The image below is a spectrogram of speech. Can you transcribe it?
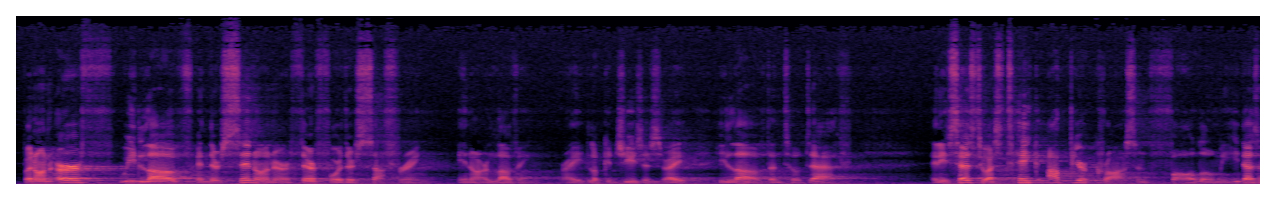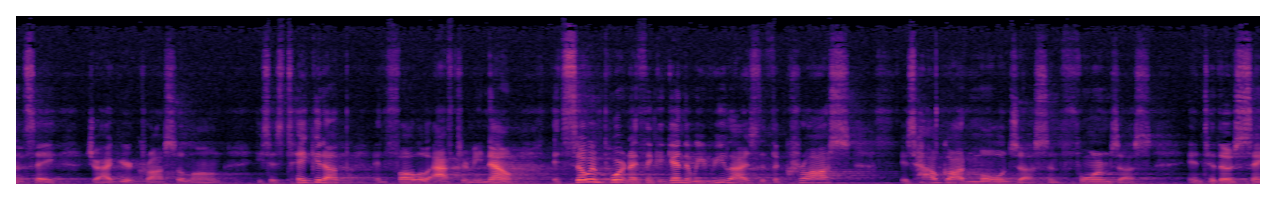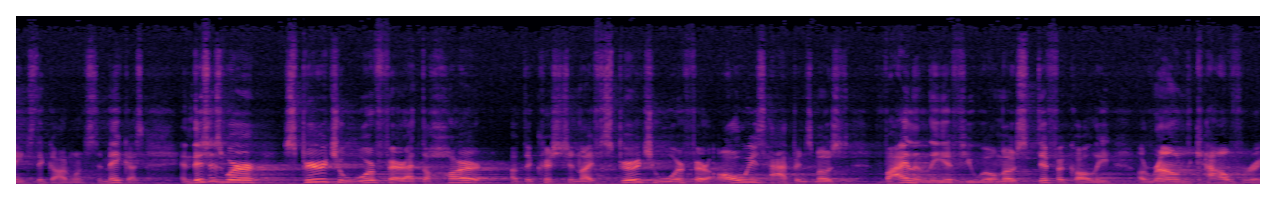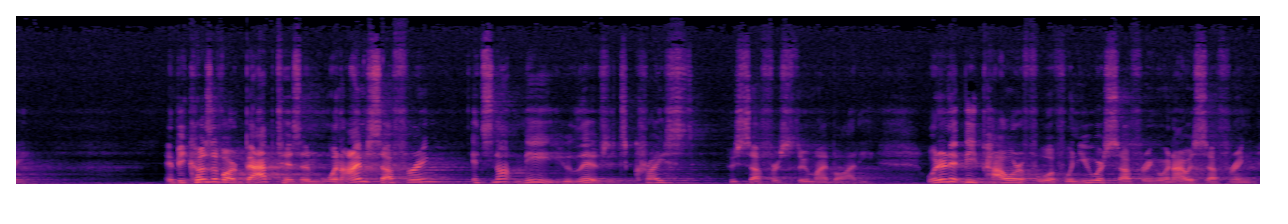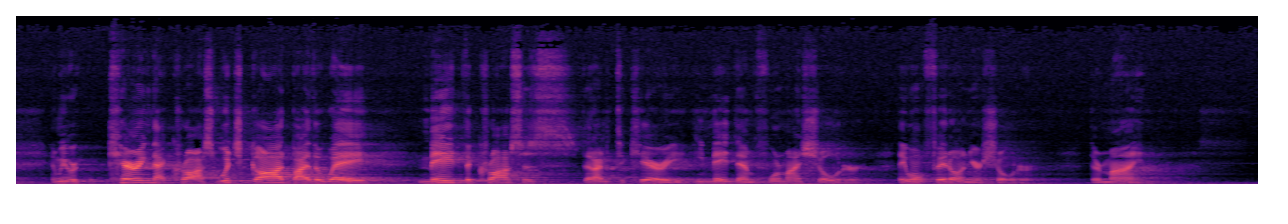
But on earth, we love, and there's sin on earth. Therefore, there's suffering in our loving, right? Look at Jesus, right? He loved until death. And he says to us, Take up your cross and follow me. He doesn't say, Drag your cross along. He says, Take it up and follow after me. Now, it's so important, I think, again, that we realize that the cross is how God molds us and forms us into those saints that God wants to make us. And this is where spiritual warfare at the heart of the Christian life, spiritual warfare always happens most violently, if you will, most difficultly around Calvary. And because of our baptism, when I'm suffering, it's not me who lives, it's Christ who suffers through my body. Wouldn't it be powerful if when you were suffering or when I was suffering and we were carrying that cross, which God, by the way, made the crosses that I'm to carry, He made them for my shoulder. They won't fit on your shoulder, they're mine.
